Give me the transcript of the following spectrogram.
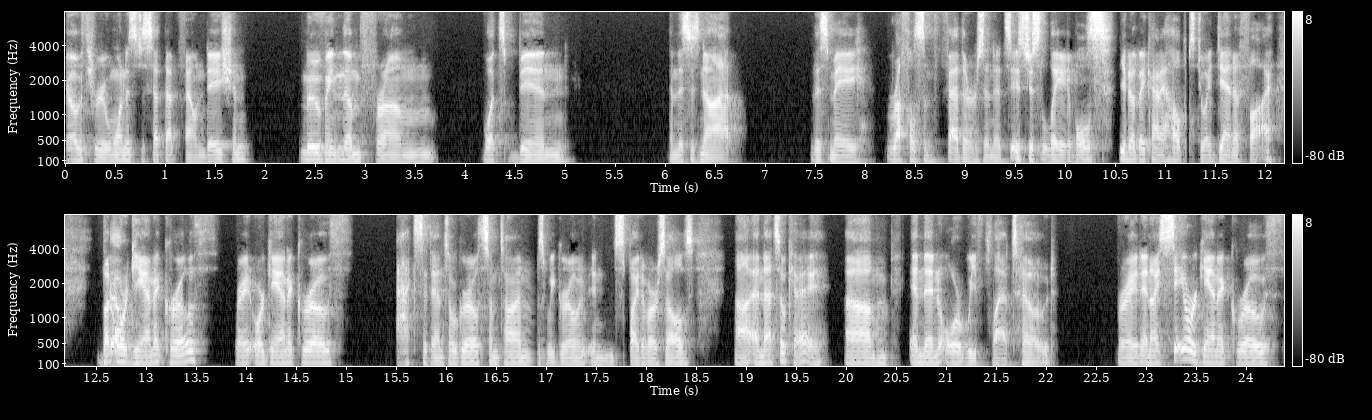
go through. One is to set that foundation moving them from what's been and this is not this may ruffle some feathers and it's it's just labels you know they kind of helps to identify. But yeah. organic growth right? Organic growth accidental growth sometimes we grow in spite of ourselves uh, and that's okay. Um, and then or we've plateaued right? And i say organic growth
